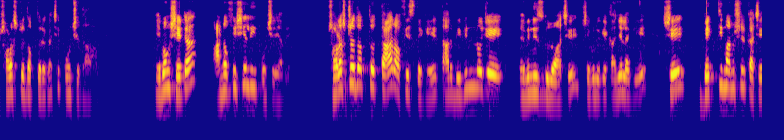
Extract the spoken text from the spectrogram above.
স্বরাষ্ট্র দপ্তরের কাছে পৌঁছে দেওয়া হবে। এবং সেটা আনঅফিসিয়ালি পৌঁছে যাবে। স্বরাষ্ট্র দপ্তর তার অফিস থেকে তার বিভিন্ন যে গুলো আছে সেগুলোকে কাজে লাগিয়ে সে ব্যক্তি মানুষের কাছে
